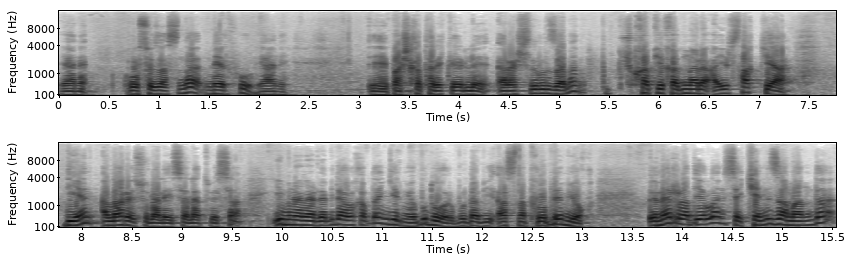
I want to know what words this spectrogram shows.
Yani o söz aslında merfu. Yani e, başka tariklerle araştırıldığı zaman şu kapıyı kadınlara ayırsak ya diyen Allah Resulü Aleyhisselatü Vesselam. İbn Ömer de bir daha o kapıdan girmiyor. Bu doğru. Burada bir aslında problem yok. Ömer radıyallahu anh ise kendi zamanında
